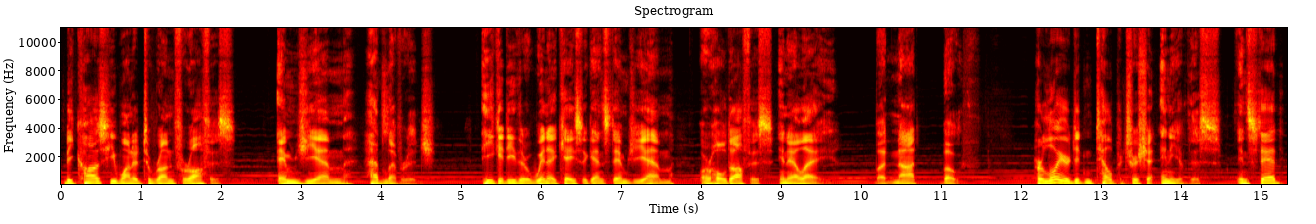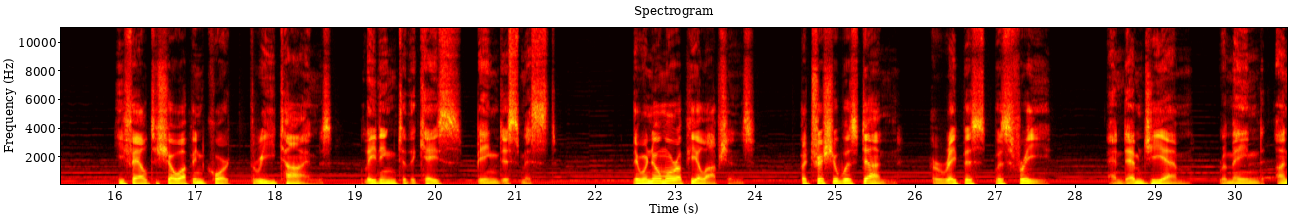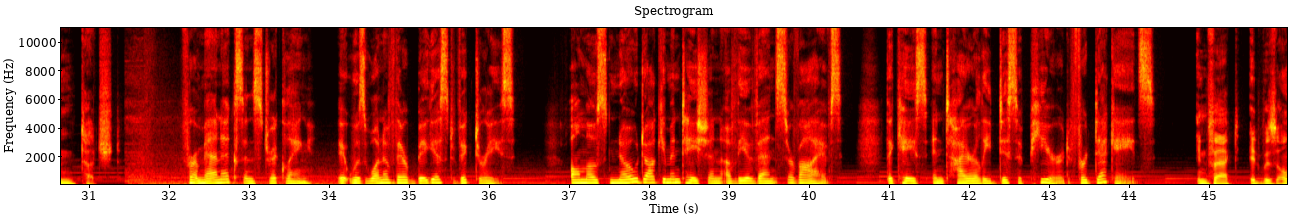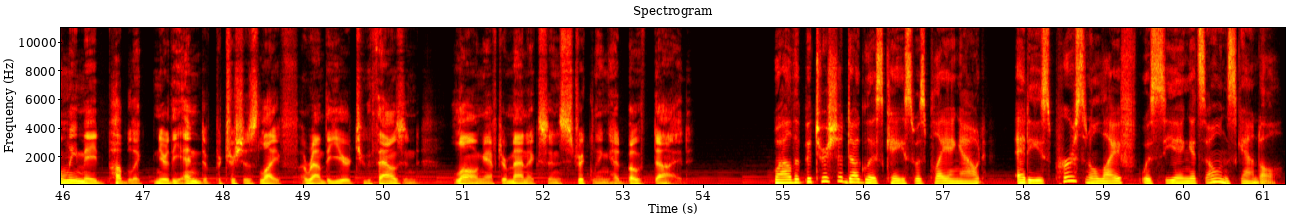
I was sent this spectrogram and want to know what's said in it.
Because he wanted to run for office, MGM had leverage. He could either win a case against MGM or hold office in LA, but not both. Her lawyer didn't tell Patricia any of this. Instead, he failed to show up in court three times, leading to the case being dismissed. There were no more appeal options. Patricia was done, her rapist was free, and MGM remained untouched. For Mannix and Strickling, it was one of their biggest victories. Almost no documentation of the event survives. The case entirely disappeared for decades. In fact, it was only made public near the end of Patricia's life, around the year 2000, long after Mannix and Strickling had both died. While the Patricia Douglas case was playing out, Eddie's personal life was seeing its own scandal.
